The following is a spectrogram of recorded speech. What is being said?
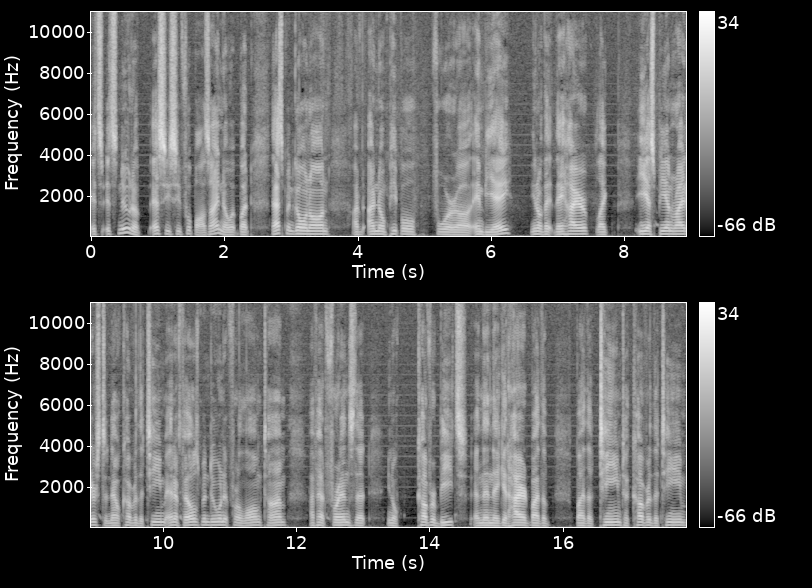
It's it's new to SEC football as I know it, but that's been going on. I've, I know people for uh, NBA. You know, they they hire like ESPN writers to now cover the team. NFL's been doing it for a long time. I've had friends that you know cover beats, and then they get hired by the by the team to cover the team.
